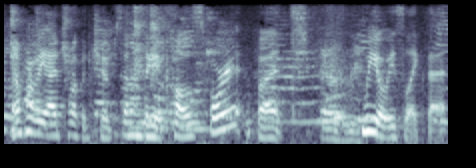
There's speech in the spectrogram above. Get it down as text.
And I'll probably add chocolate chips. I don't think it calls for it, but we always like that.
